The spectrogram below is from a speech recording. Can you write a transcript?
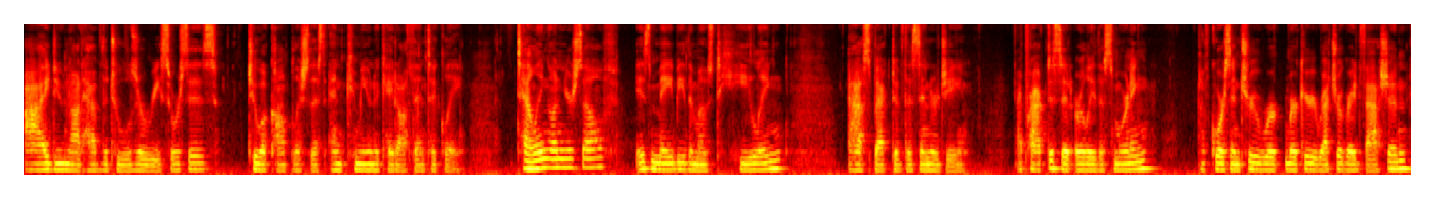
I do not have the tools or resources to accomplish this and communicate authentically. Telling on yourself is maybe the most healing aspect of this energy. I practiced it early this morning. Of course, in true Mercury retrograde fashion,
